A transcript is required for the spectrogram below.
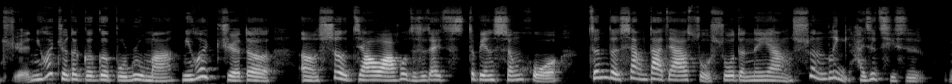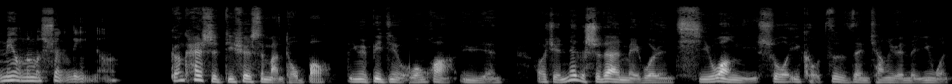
觉？你会觉得格格不入吗？你会觉得呃，社交啊，或者是在这边生活，真的像大家所说的那样顺利，还是其实没有那么顺利呢？刚开始的确是满头包，因为毕竟有文化语言，而且那个时代的美国人期望你说一口字正腔圆的英文，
